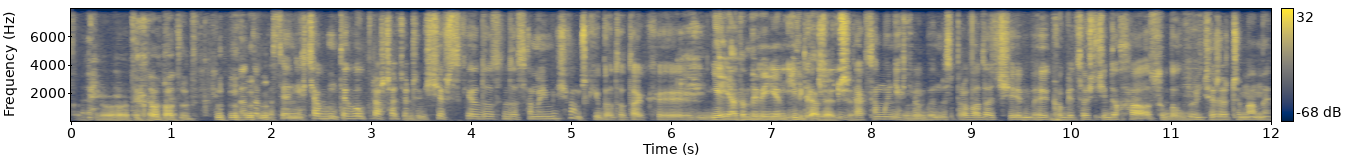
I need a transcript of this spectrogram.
kontynuował tego wątku. Natomiast ja nie chciałbym tego upraszczać oczywiście wszystkiego do, do samej miesiączki, bo to tak... yy, Nie, ja tam wymieniłem kilka I, rzeczy. I tak samo nie chciałbym sprowadzać y, kobiecości do chaosu, bo w gruncie rzeczy mamy y,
